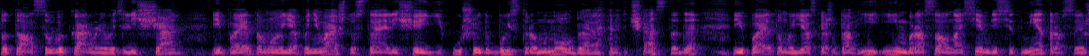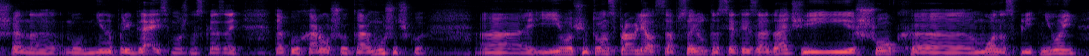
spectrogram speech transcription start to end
пытался выкармливать леща, и поэтому я понимаю, что стая лещей кушает быстро, много, часто, да, и поэтому я, скажем, там и им бросал на 70 метров, совершенно, ну, не напрягаясь, можно сказать, такую хорошую кормушечку, а, и, в общем-то, он справлялся абсолютно с этой задачей, и шок э, моносплетней –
